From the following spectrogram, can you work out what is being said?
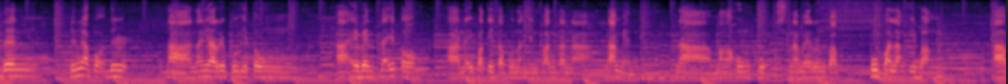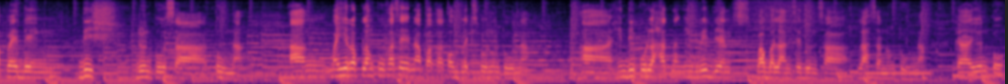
Then, yun nga po, there, na nangyari po itong ah, event na ito, ah, na ipakita po ng Infanta na namin na mga home cooks na meron pa po palang ibang ah, pwedeng dish dun po sa tuna. Ang mahirap lang po kasi napaka-complex po ng tuna. Ah, hindi po lahat ng ingredients babalanse dun sa lasa ng tuna. Kaya yun po,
